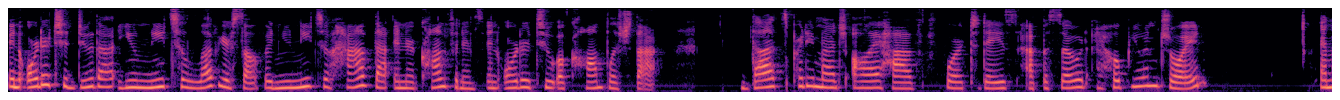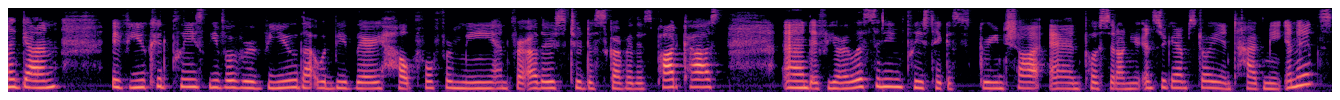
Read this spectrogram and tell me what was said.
in order to do that, you need to love yourself and you need to have that inner confidence in order to accomplish that. That's pretty much all I have for today's episode. I hope you enjoyed. And again, if you could please leave a review, that would be very helpful for me and for others to discover this podcast. And if you are listening, please take a screenshot and post it on your Instagram story and tag me in it.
